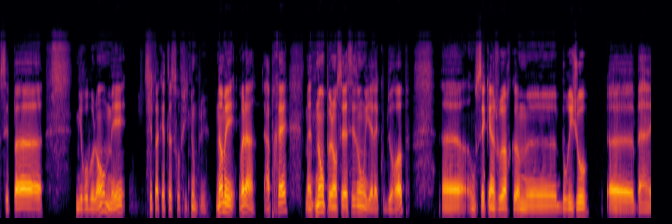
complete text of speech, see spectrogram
c'est pas mirobolant, mais c'est pas catastrophique non plus. Non mais voilà, après, maintenant on peut lancer la saison. Il y a la Coupe d'Europe. on sait qu'un joueur comme euh, Bourigeau, ben,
